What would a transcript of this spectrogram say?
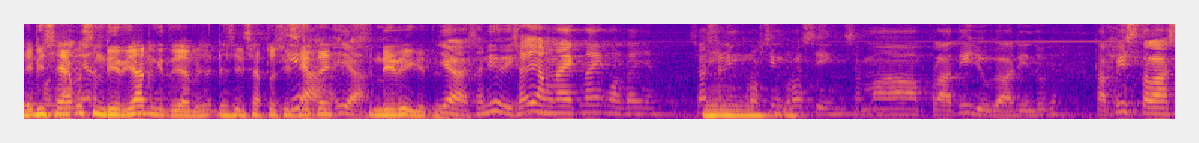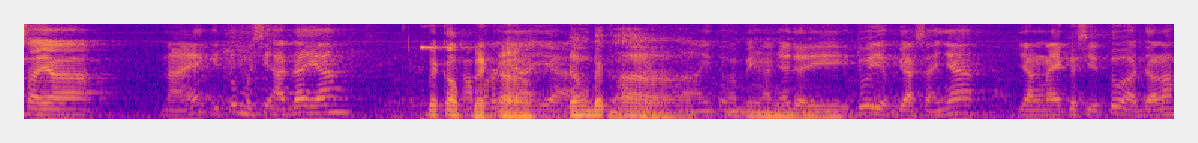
Jadi saya tuh sendirian gitu ya, di satu sisi Iya, teh iya. sendiri gitu. Iya, sendiri. Saya yang naik-naik makanya. Saya sering crossing-crossing sama pelatih juga di itu. Tapi setelah saya naik itu mesti ada yang Backup. Backup. ya. Yang back up. Nah, itu backup-nya dari itu ya biasanya yang naik ke situ adalah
